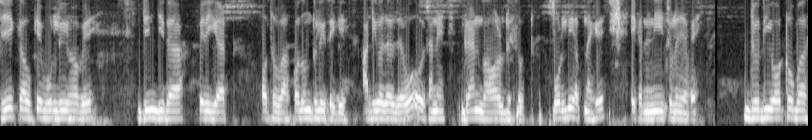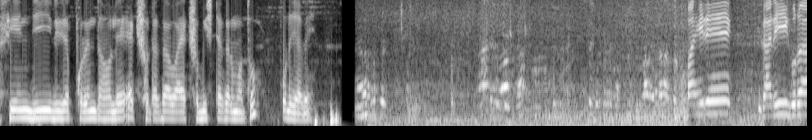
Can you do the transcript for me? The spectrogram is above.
যে কাউকে বললেই হবে জিঞ্জিরা ফেরিঘাট অথবা কদমতলি থেকে আটিবাজার যাব ওখানে গ্র্যান্ড ভাওয়াল রিসোর্ট বললেই আপনাকে এখানে নিয়ে চলে যাবে। যদি অটো বা সিএনজি রিজার্ভ করেন, তাহলে একশো টাকা বা একশো বিশ টাকার মতো পড়ে যাবে। বাইরে গাড়ি ঘোড়া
